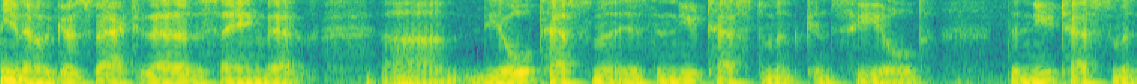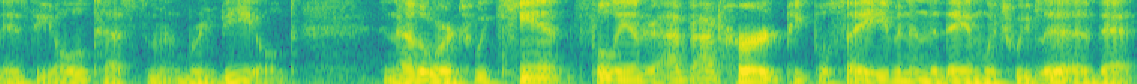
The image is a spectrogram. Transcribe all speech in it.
You know, it goes back to that other saying that uh, the Old Testament is the New Testament concealed, the New Testament is the Old Testament revealed. In other words, we can't fully under. I've, I've heard people say, even in the day in which we live, that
